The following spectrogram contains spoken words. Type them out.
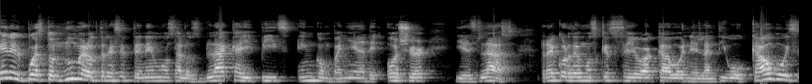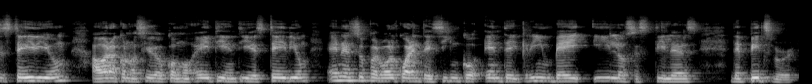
En el puesto número 13 tenemos a los Black Eyed Peas en compañía de Usher y Slash. Recordemos que eso se llevó a cabo en el antiguo Cowboys Stadium, ahora conocido como ATT Stadium, en el Super Bowl 45 entre Green Bay y los Steelers de Pittsburgh.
